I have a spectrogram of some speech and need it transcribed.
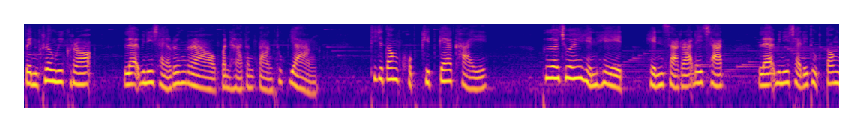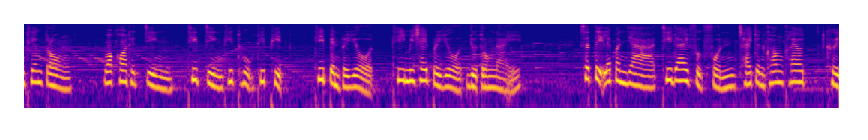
เป็นเครื่องวิเคราะห์ และวินิจฉัยเรื่องราวปัญหาต่างๆ ทุกอย่าง ที่จะต้องคบคิดแก้ไข เพื่อช่วยให้เห็นเหตุเห็นสาระได้ชัด และวินิจฉัยได้ถูกต้องเที่ยงตรง ว่าข้อเท็จจริง ที่จริงที่ถูกที่ผิด ที่เป็นประโยชน์ที่ไม่ใช่ประโยชน์อยู่ตรงไหน สติและปัญญาที่ได้ฝึกฝนใช้จนคล่องแคล่วเคย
